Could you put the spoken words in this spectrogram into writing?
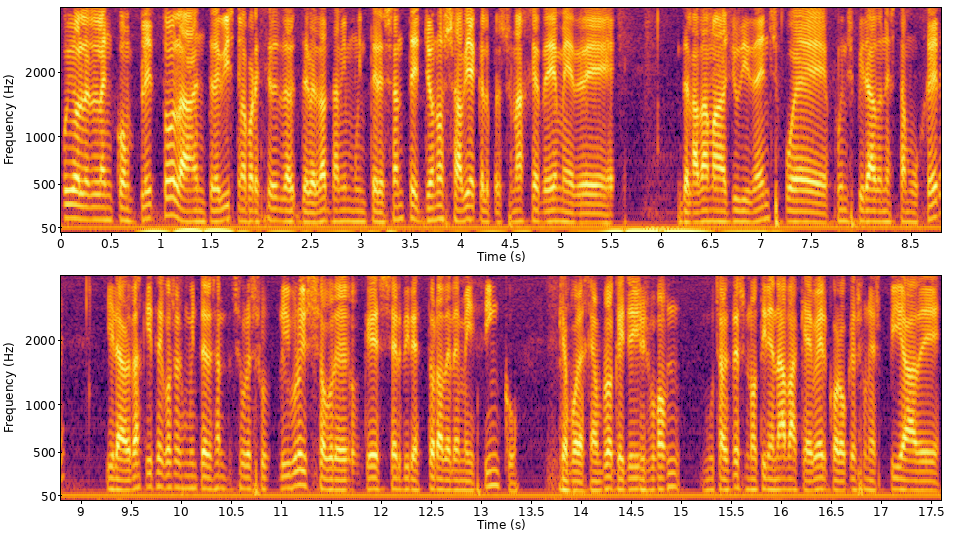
podido leerla en completo. La entrevista me ha parecido de, de verdad también muy interesante. Yo no sabía que el personaje de M de, de la dama Judy Dench fue, fue inspirado en esta mujer. Y la verdad es que dice cosas muy interesantes sobre su libro y sobre lo que es ser directora del MI5. Que, por ejemplo, que James Bond muchas veces no tiene nada que ver con lo que es un espía de,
